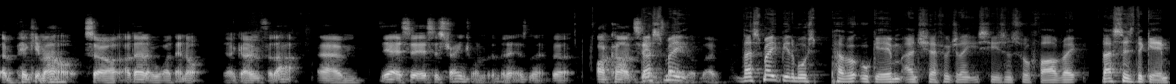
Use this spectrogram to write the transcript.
and pick him out. So I don't know why they're not you know, going for that. Um, yeah, it's a, it's a strange one at the minute, isn't it? But I can't see This him might- up, this might be the most pivotal game in Sheffield United season so far, right? This is the game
